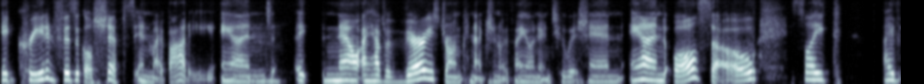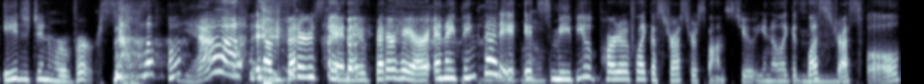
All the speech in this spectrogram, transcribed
it created physical shifts in my body. And Mhm. it, now I have a very strong connection with my own intuition. And also, it's like I've aged in reverse. yeah I have better skin, I have better hair. And I think that it, it's maybe a part of like a stress response too. You know, like it's less Mm. stressful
